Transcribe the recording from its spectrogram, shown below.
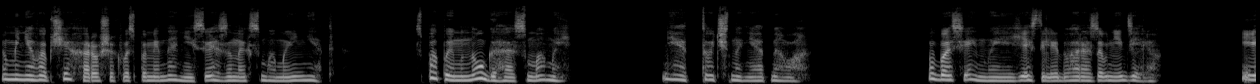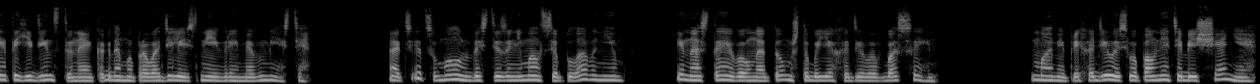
у меня вообще хороших воспоминаний, связанных с мамой, нет. С папой много, а с мамой нет, точно ни одного. В бассейн мы ездили два раза в неделю. И это единственное, когда мы проводили с ней время вместе. Отец в молодости занимался плаванием и настаивал на том, чтобы я ходила в бассейн. Маме приходилось выполнять обещания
